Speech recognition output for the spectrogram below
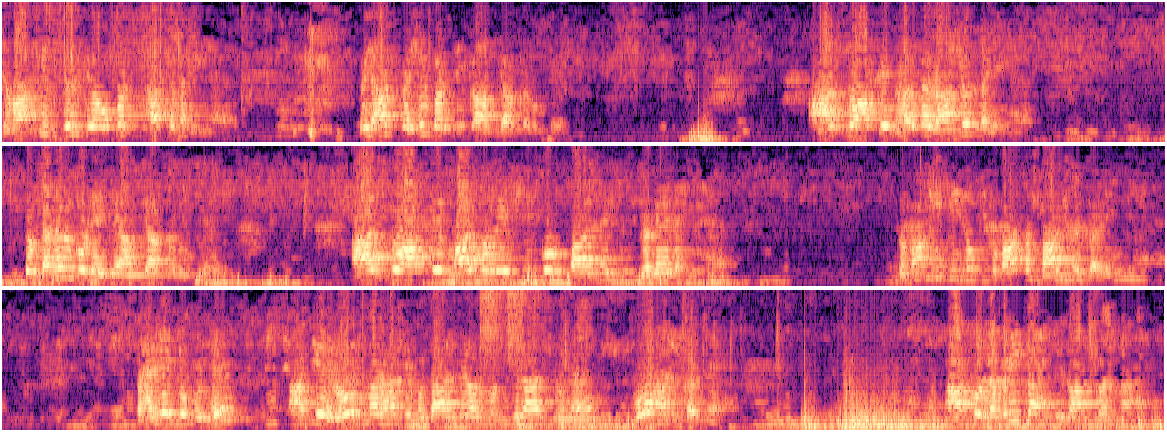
जब आपके सिर के ऊपर छत नहीं है। तो यहाँ स्पेशल भर्ती का आप क्या करोगे? आज तो आपके घर में राशन नहीं है। तो टनल को लेके आप क्या करोगे? आज तो आपके माल मवेशी को पालने की जगह नहीं है। तो बाकी चीज़ों की तो बात हम बाद में करेंगे। पहले तो मुझे आपके रोज़मर्रा के मुतालबे और मुश्किलात जो है, वो हल करने हैं। आपको लकड़ी का इंतज़ाम करना है।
